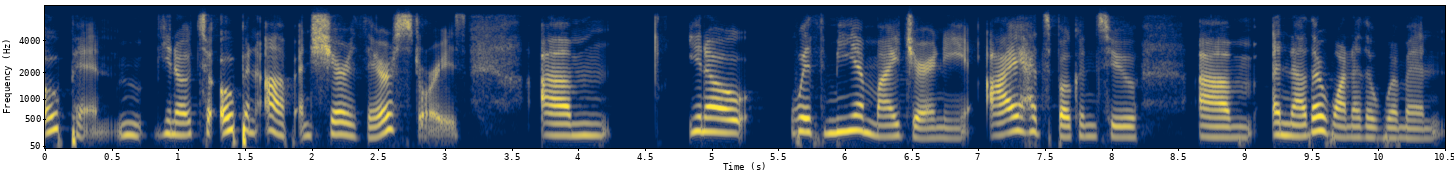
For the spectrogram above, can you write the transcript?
open, you know, to open up and share their stories. Um, you know, with me and my journey, I had spoken to um, another one of the women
